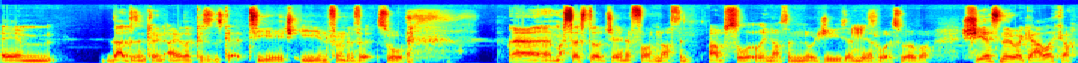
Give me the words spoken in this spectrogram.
um, that doesn't count either because it's got a T H E in front of it. So uh, my sister Jennifer, nothing, absolutely nothing, no G's in there whatsoever. She is now a Gallica.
